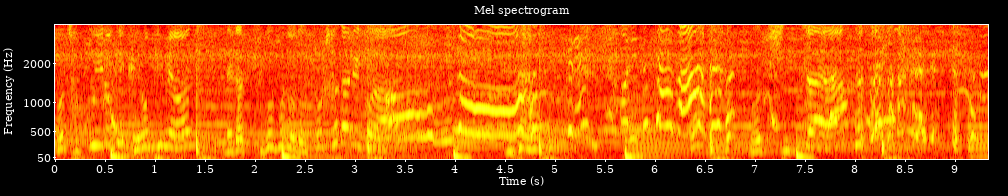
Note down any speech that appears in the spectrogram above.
너 자꾸 이렇게 괴롭히면 내가 죽어서도 너 쫓아다닐 거야. 어 무서워 그래 어디 쫓아와봐 너 진짜야?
